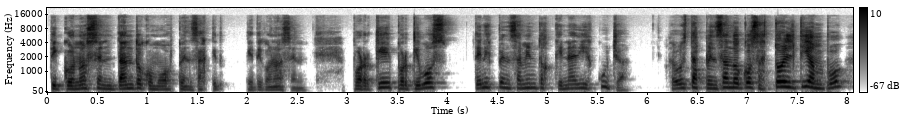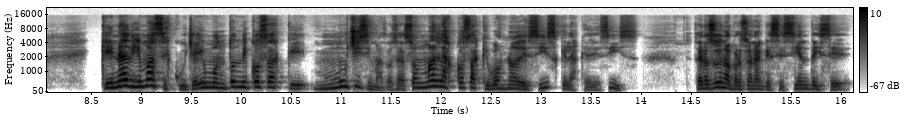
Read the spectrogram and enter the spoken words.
te conocen tanto como vos pensás que, te conocen. ¿Por qué? Porque vos tenés pensamientos que nadie escucha. O sea, vos estás pensando cosas todo el tiempo que nadie más escucha. Hay un montón de cosas que, muchísimas, o sea, son más las cosas que vos no decís que las que decís sea, no soy una persona que se sienta y se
